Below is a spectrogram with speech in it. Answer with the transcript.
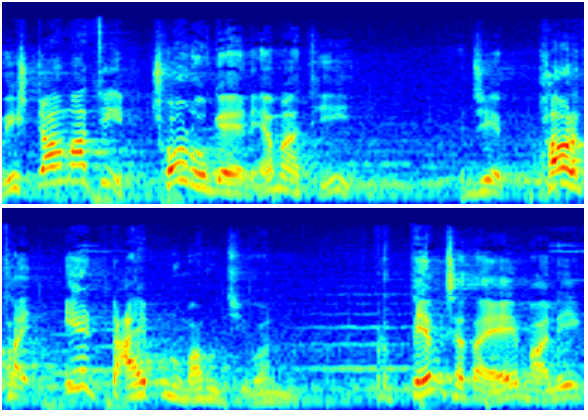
વિષ્ટામાંથી છોડ ઉગે ને એમાંથી જે ફળ થાય એ ટાઈપનું મારું જીવન. પણ તેમ છતાં હે માલિક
